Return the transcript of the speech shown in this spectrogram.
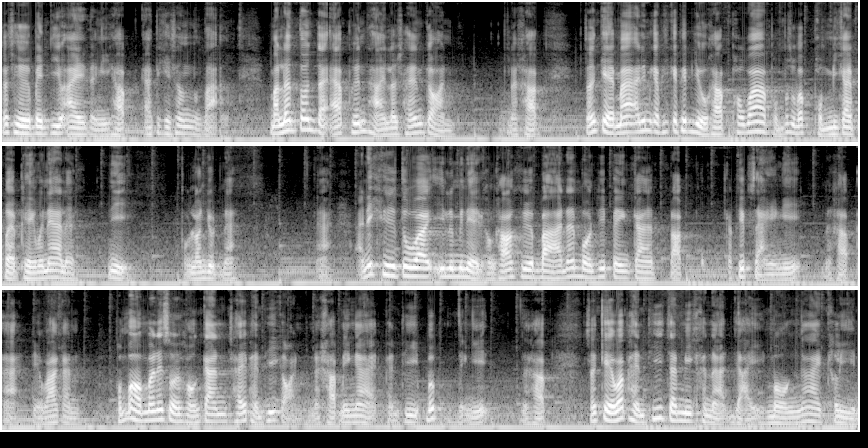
ก็คือเป็น GUI อย่างนี้ครับแอปพลิเคชันต่างๆ มาเริ่มต้นจากแอปพื้นฐานเราใช้กันก่อนนะครับสังเกตไหมอันนี้มีกระพริบกระพริบอยู่ครับ เพราะว่าผมรู้สึกว่าผมมีการเปิดเพลงไว้แน่เลย นี่ ผมลองหยุดนะอะอันนี้คือตัว Illuminate ของเขาคือบาร์ด้านบนที่เป็นการปรับกระพริบแสงอย่างนี้นะครับอะเดี๋ยวว่ากัน ผมออกมาในส่วนของการใช้แผนที่ก่อนนะครับง่ายๆแผนที่ปุ๊บอย่างนี้นะครับสังเกตว่าแผนที่จะมีขนาดใหญ่มองง่ายคลีน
